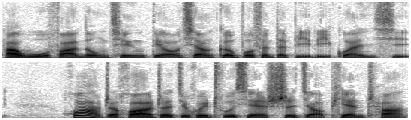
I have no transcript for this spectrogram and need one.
他无法弄清雕像各部分的比例关系，画着画着就会出现视角偏差。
